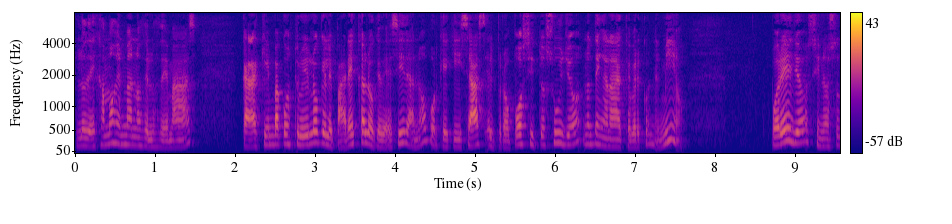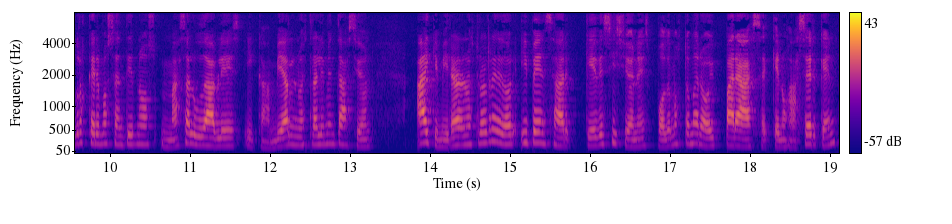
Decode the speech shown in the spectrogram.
lo dejamos en manos de los demás, cada quien va a construir lo que le parezca, lo que decida, ¿no? Porque quizás el propósito suyo no tenga nada que ver con el mío. Por ello, si nosotros queremos sentirnos más saludables y cambiar nuestra alimentación, hay que mirar a nuestro alrededor y pensar qué decisiones podemos tomar hoy para que nos acerquen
